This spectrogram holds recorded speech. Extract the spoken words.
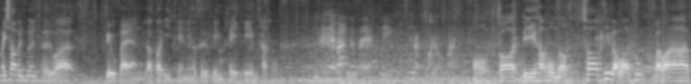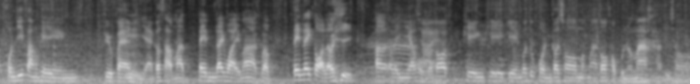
ไม่ชอบเป็นเพื่อนเธอหรือว่าฟิลแฟน แล้วก็อีกเพลงหนึงก็คือเพลง Play Game ครับผม เป็นไงบ้างกระแสเพลงที่แบบปล่อยออกไปอ๋อ ก็ดีครับผมแบบชอบที่แบบว่าทุกแบบว่าคนที่ฟังเพลงฟิลแฟนอืมอย่างเงี้ยก็สามารถเต้นได้ไวมากแบบเต้นได้ก่อนเราอีกอะอะไรเงี้ยผมใช่ แล้วก็เพลงเพลงเกมก็ทุกคนก็ชอบมากๆก็ขอบคุณมากๆครับที่ชอบ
